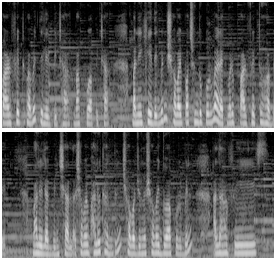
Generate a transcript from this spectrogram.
পারফেক্টভাবে তেলের পিঠা বা পুয়া পিঠা। বানিয়ে খেয়ে দেখবেন সবাই পছন্দ করবে আর একবারে পারফেক্টও হবে। ভালোই লাগবে ইনশাআল্লাহ। সবাই ভালো থাকবেন। সবার জন্য সবাই দোয়া করবেন। আল্লাহ হাফিজ।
